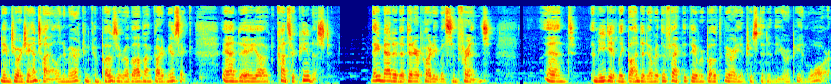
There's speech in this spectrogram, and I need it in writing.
named George Antheil, an American composer of avant garde music and a uh, concert pianist. They met at a dinner party with some friends and immediately bonded over the fact that they were both very interested in the European war.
